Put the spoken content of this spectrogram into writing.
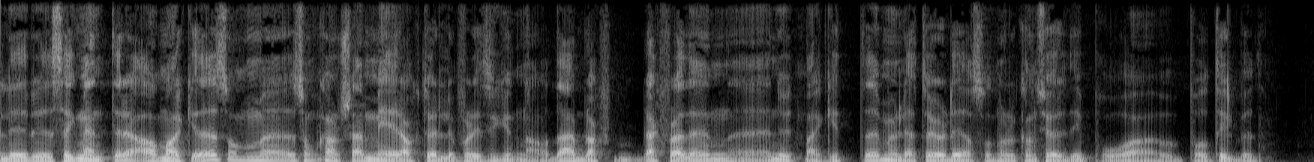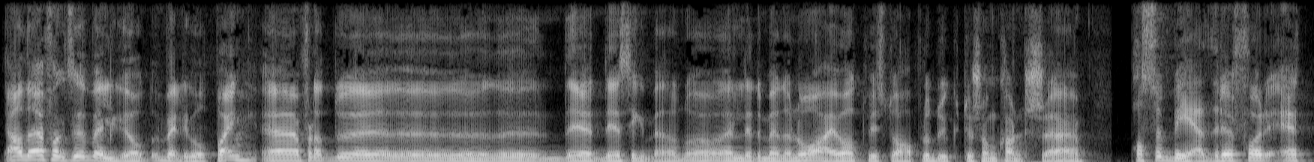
eller segmenter av markedet som, eh, som kanskje er mer aktuelle for disse kundene. Og Da er Black, Black Friday en, en, utmerket eh, mulighet til å gjøre det også, når du kan kjøre de på, på tilbud. Ja, det er faktisk et veldig godt, veldig godt poeng. For du, det, det Sigmund mener nå, er jo at hvis du har produkter som kanskje passer bedre for et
